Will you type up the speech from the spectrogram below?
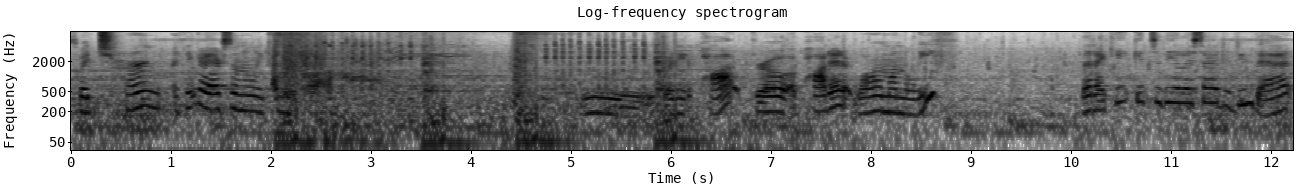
So I turn, I think I accidentally turned this off. Ooh, do I need a pot? Throw a pot at it while I'm on the leaf? But I can't get to the other side to do that.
